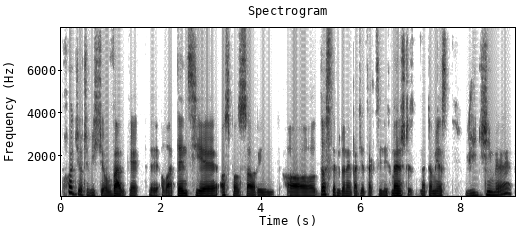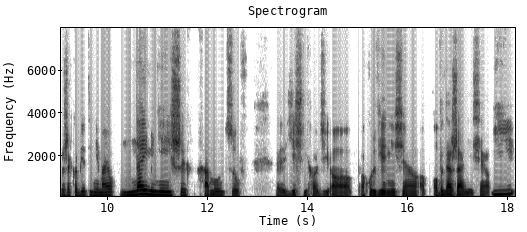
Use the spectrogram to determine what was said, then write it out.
Chodzi oczywiście o walkę y, o atencję, o sponsoring, o dostęp do najbardziej atrakcyjnych mężczyzn. Natomiast widzimy, że kobiety nie mają najmniejszych hamulców, y, jeśli chodzi o okurwienie się, obnażanie się i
